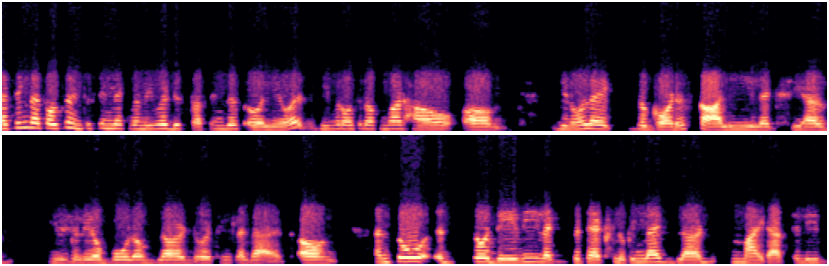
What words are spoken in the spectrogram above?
I think that's also interesting. Like when we were discussing this earlier, we were also talking about how, um, you know, like the goddess Kali, like she has usually a bowl of blood or things like that. Um, and so the Devi, like the text looking like blood, might actually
